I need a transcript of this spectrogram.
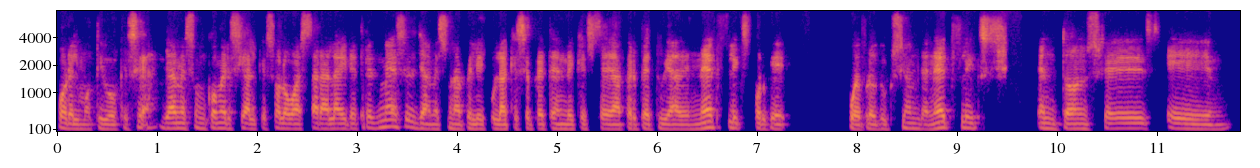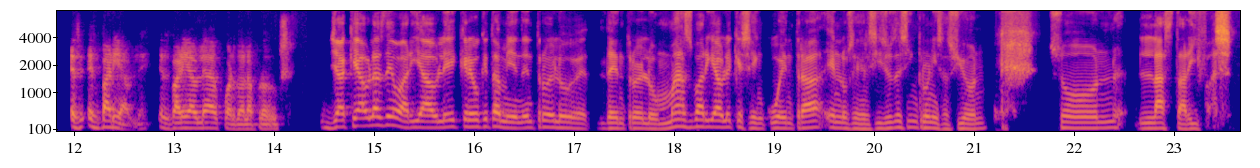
por el motivo que sea. Llámese un comercial que solo va a estar al aire tres meses, llámese una película que se pretende que esté a perpetuidad en Netflix porque fue producción de Netflix. Entonces, eh, es, variable, es variable de acuerdo a la producción. Ya que hablas de variable, creo que también dentro de lo, dentro de lo más variable que se encuentra en los ejercicios de sincronización son las tarifas.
